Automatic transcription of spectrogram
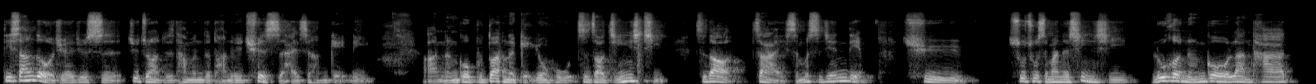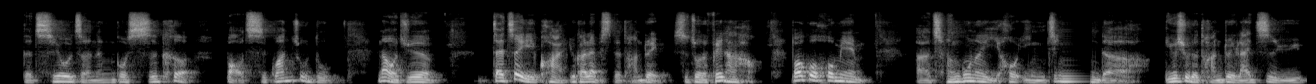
第三个，我觉得就是最重要，就是他们的团队确实还是很给力，啊，能够不断的给用户制造惊喜，知道在什么时间点去输出什么样的信息，如何能够让他的持有者能够时刻保持关注度。那我觉得。在这一块，Yuga Labs 的团队是做的非常好，包括后面，呃，成功了以后引进的优秀的团队，来自于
